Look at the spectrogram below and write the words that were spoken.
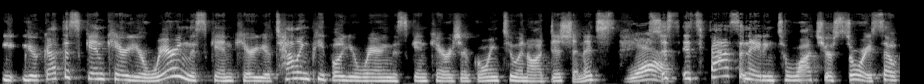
you, you've got the skincare you're wearing the skincare you're telling people you're wearing the skincare as you're going to an audition. It's yeah. it's just it's fascinating to watch your story. So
